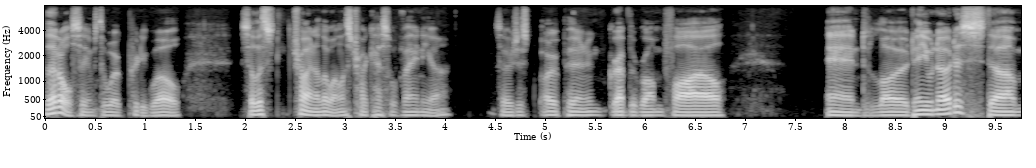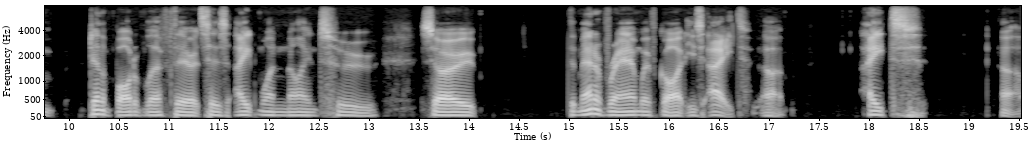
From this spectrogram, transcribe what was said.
So that all seems to work pretty well. So let's try another one. Let's try Castlevania. So just open, grab the ROM file, and load. Now you'll notice um, down the bottom left there it says 8192. So the amount of RAM we've got is 8. Uh, 8 uh,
